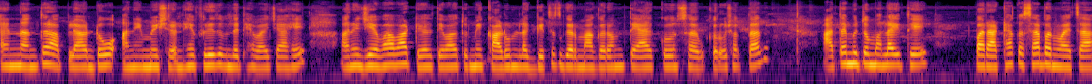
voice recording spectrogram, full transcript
आणि नंतर आपला डो आणि मिश्रण हे फ्रीजमध्ये ठेवायचे आहे. आणि जेव्हा वाटेल तेव्हा तुम्ही काढून लगेचच गरमागरम तयार करून सर्व करू शकतात. आता मी तुम्हाला इथे पराठा कसा बनवायचा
